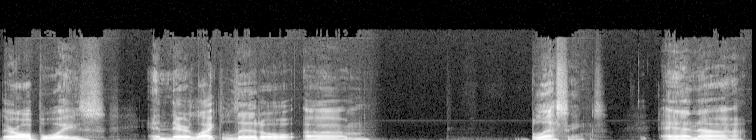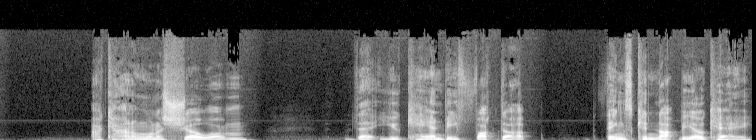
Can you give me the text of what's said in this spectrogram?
They're all boys, and they're like little um, blessings. And uh, I kind of want to show them that you can be fucked up, things cannot be okay,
